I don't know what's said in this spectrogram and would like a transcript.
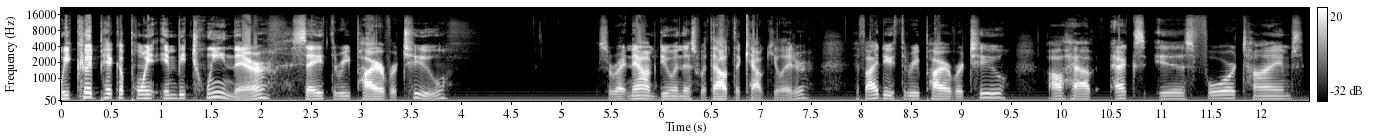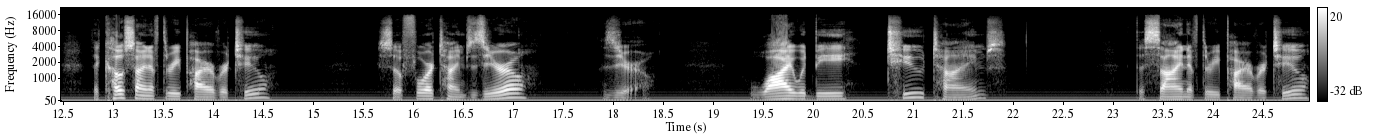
We could pick a point in between there, say 3 pi over 2. So right now I'm doing this without the calculator. If I do 3 pi over 2, I'll have x is 4 times the cosine of 3 pi over 2. So 4 times 0, 0. y would be 2 times the sine of 3 pi over 2.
